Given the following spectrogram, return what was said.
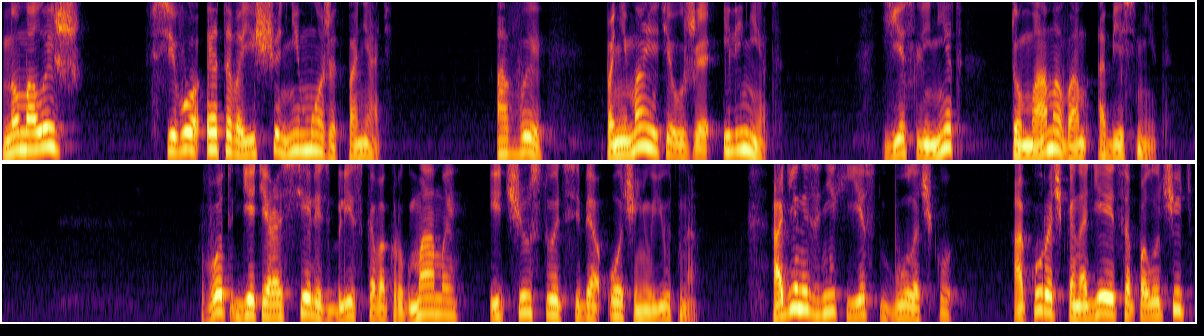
Но малыш всего этого еще не может понять. А вы понимаете уже или нет? Если нет, то мама вам объяснит. Вот дети расселись близко вокруг мамы и чувствуют себя очень уютно. Один из них ест булочку, а курочка надеется получить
